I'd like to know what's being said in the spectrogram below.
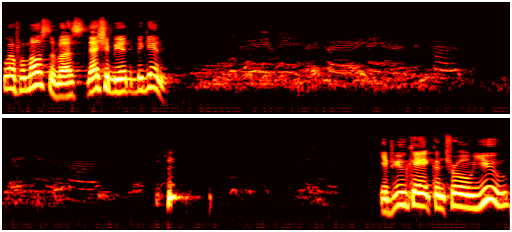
Well, for most of us, that should be at the beginning. If you can't control you,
